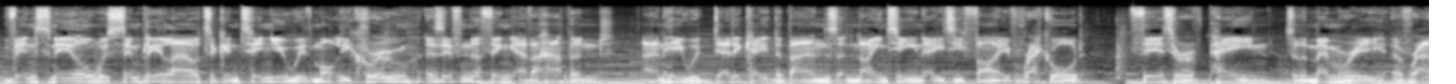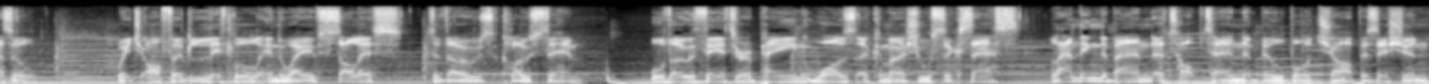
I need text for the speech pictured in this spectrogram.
Vince Neil was simply allowed to continue with Motley Crue as if nothing ever happened, and he would dedicate the band's 1985 record, Theatre of Pain, to the memory of Razzle, which offered little in the way of solace to those close to him. Although Theatre of Pain was a commercial success, landing the band a top 10 Billboard chart position,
